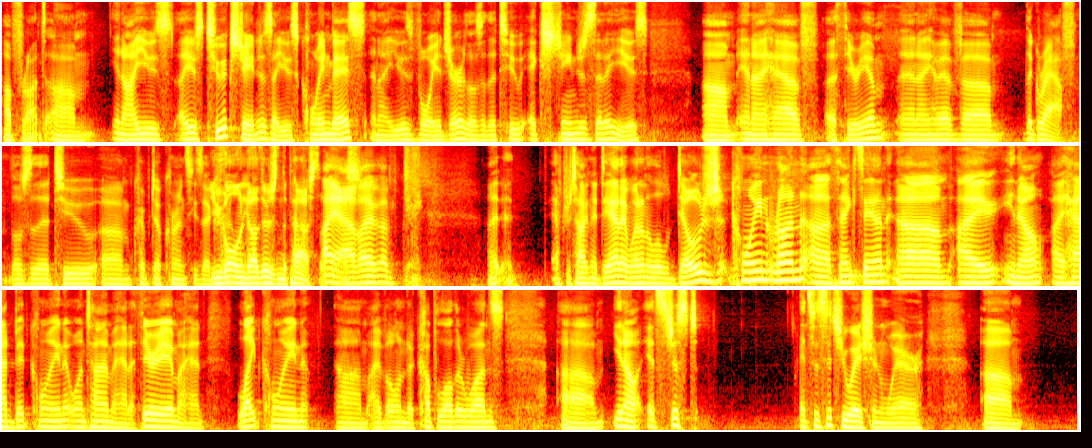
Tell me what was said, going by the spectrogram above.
up front. Um, you know, I use I use two exchanges. I use Coinbase and I use Voyager. Those are the two exchanges that I use. Um, and I have Ethereum and I have um, the Graph. Those are the two um, cryptocurrencies. I You've owned others in the past. I have. I, I've, I, after talking to Dan, I went on a little Dogecoin run. Uh, thanks, Dan. Um, I, you know, I had Bitcoin at one time. I had Ethereum. I had Litecoin. Um, I've owned a couple other ones. Um, you know, it's just, it's a situation where, um,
